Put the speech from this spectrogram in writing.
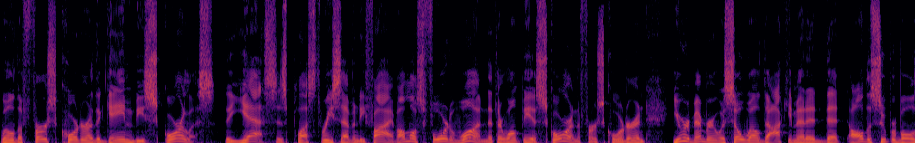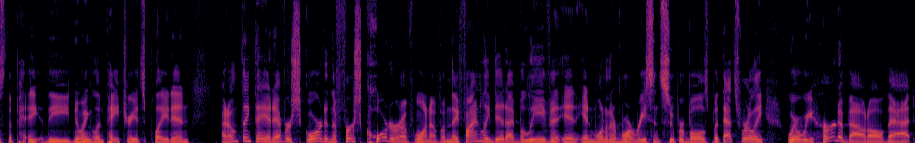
Will the first quarter of the game be scoreless? The yes is plus 375, almost four to one that there won't be a score in the first quarter. And you remember it was so well documented that all the Super Bowls the the New England Patriots played in I don't think they had ever scored in the first quarter of one of them. They finally did, I believe, in, in one of their more recent Super Bowls, but that's really where we heard about all that,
